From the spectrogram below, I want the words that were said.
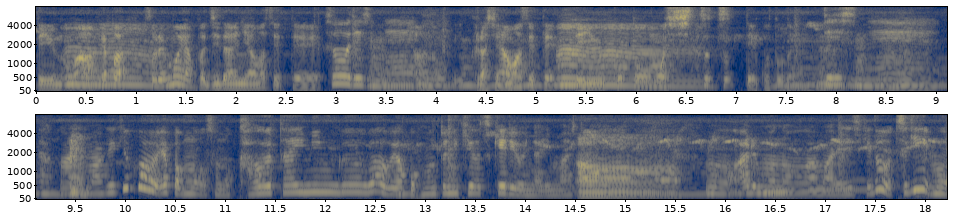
ていうのはうん。やっぱそれもやっぱ時代に合わせてそうですね、あの暮らしに合わせてっていうこともしつつっていうことだよね。ですね、だからまあ結局はやっぱもうその買うタイミングはやっぱ本当に気をつけるようになりましたね。あもうあるものはまああれですけど次もう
